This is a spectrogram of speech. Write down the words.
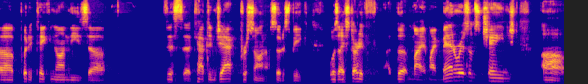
uh, putting, taking on these, uh, this uh, Captain Jack persona, so to speak, was I started, the, my, my mannerisms changed, uh,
